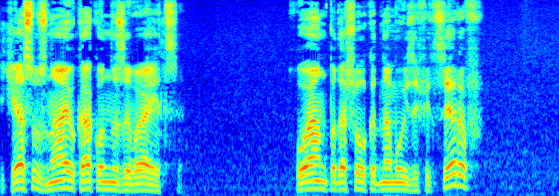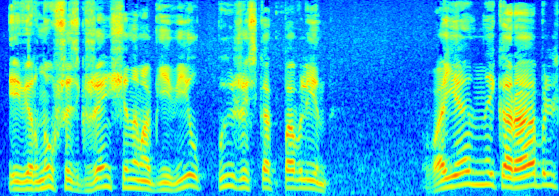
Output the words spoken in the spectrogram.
Сейчас узнаю, как он называется. Хуан подошел к одному из офицеров и, вернувшись к женщинам, объявил, пыжась как павлин, «Военный корабль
